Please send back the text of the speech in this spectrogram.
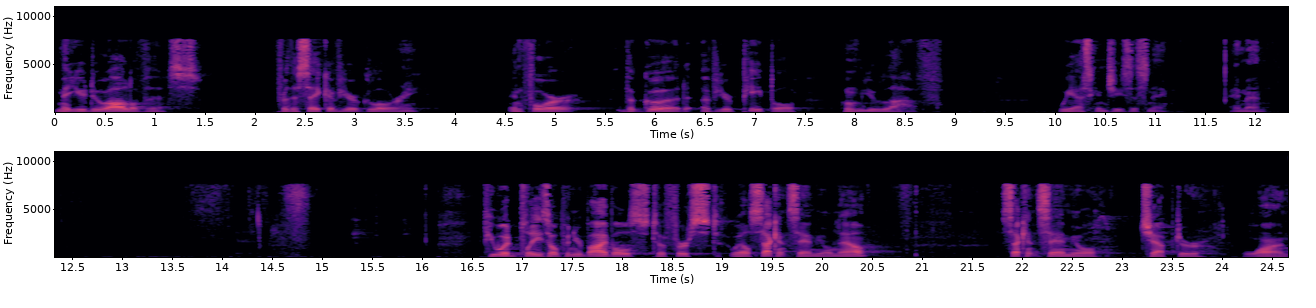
May you do all of this for the sake of your glory and for the good of your people whom you love. We ask in Jesus' name. Amen. If you would please open your Bibles to first, well, Second Samuel now. Second Samuel chapter 1.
